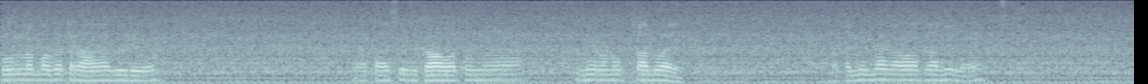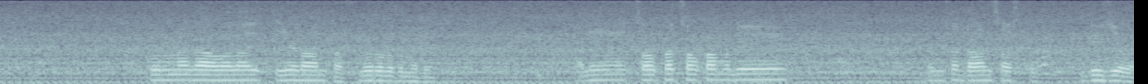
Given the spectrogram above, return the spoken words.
पूर्ण बघत राहा व्हिडिओ. आता असेच गावातून मिरवणूक चालू आहे. आता निम्म्या गावात झालेलं आहे. पूर्ण गावाला येडा आणतात मिरवणुकीमध्ये. आणि चौकात चौकामध्ये त्यांचा डान्स असतो डी जेवर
